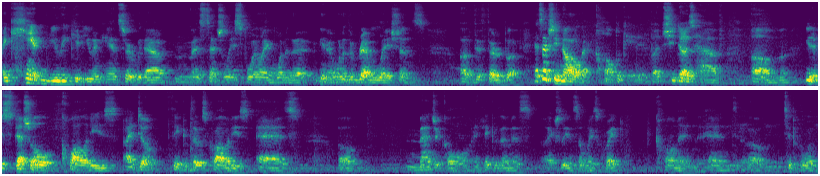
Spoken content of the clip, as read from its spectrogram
I can't really give you an answer without essentially spoiling one of the you know one of the revelations of the third book. It's actually not all that complicated, but she does have, um, you know, special qualities. I don't think of those qualities as um, magical. I think of them as actually in some ways quite common and um, typical of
